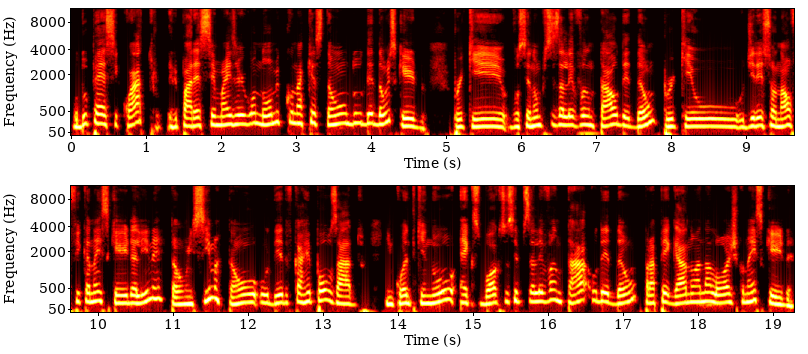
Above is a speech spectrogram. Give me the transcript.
o do PS4, ele parece ser mais ergonômico na questão do dedão esquerdo. Porque você não precisa levantar o dedão, porque o, o direcional fica na esquerda ali, né? Então, em cima. Então, o, o dedo fica repousado. Enquanto que no Xbox você precisa levantar o dedão para pegar no analógico na esquerda.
